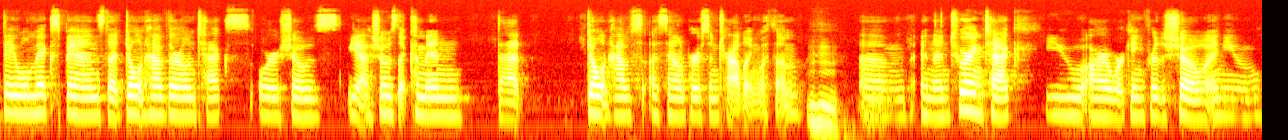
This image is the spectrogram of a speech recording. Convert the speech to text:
they will mix bands that don't have their own techs or shows. Yeah, shows that come in that don't have a sound person traveling with them. Mm-hmm. Um, and then touring tech, you are working for the show and you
